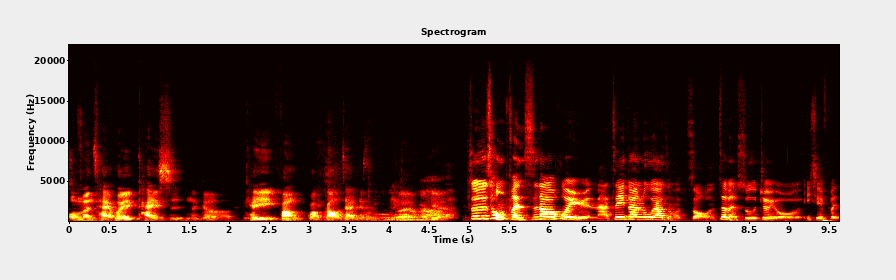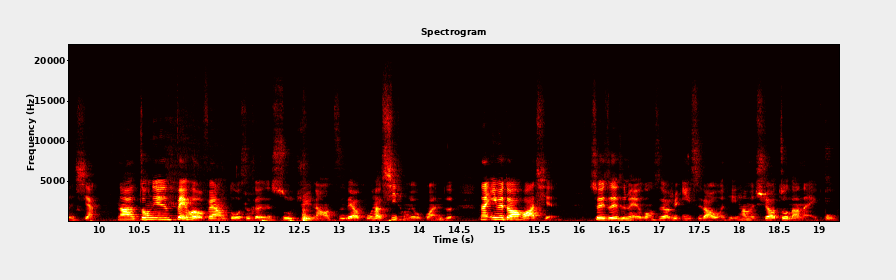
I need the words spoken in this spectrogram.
我们才会开始那个可以放广告在那个里面。对，就是从粉丝到会员啦，这一段路要怎么走？这本书就有一些分享，然后中间背后有非常多是跟数据、然后资料库还有系统有关的。那因为都要花钱，所以这也是每个公司要去意识到的问题，他们需要做到哪一步？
